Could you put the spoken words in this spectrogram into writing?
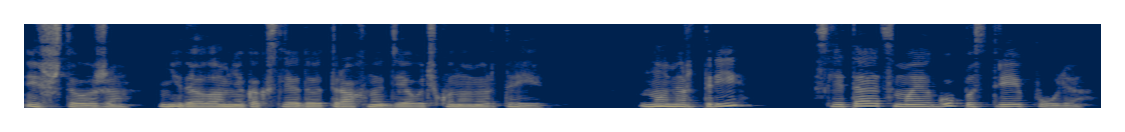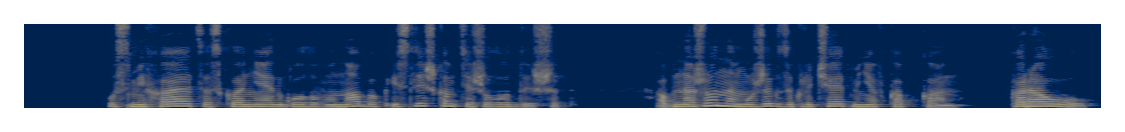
И что же, не дала мне как следует трахнуть девочку номер три? Номер три? Слетает с моих губ быстрее пуля. Усмехается, склоняет голову на бок и слишком тяжело дышит. Обнаженный мужик заключает меня в капкан. Караул.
